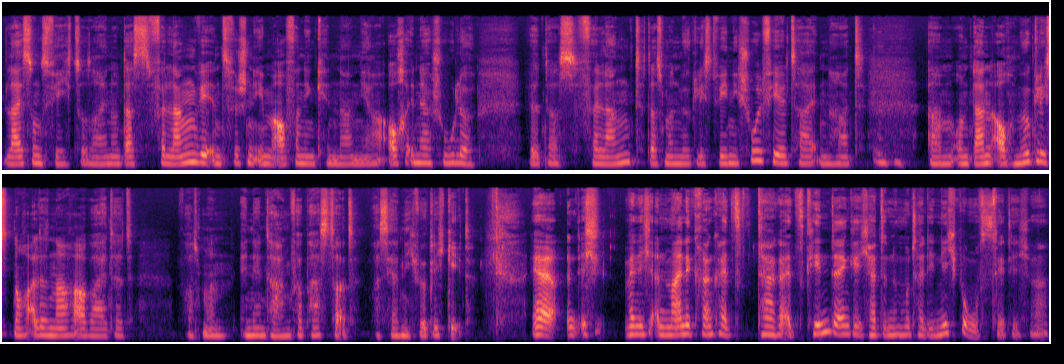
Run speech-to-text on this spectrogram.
leistungsfähig zu sein. Und das verlangen wir inzwischen eben auch von den Kindern, ja. Auch in der Schule wird das verlangt, dass man möglichst wenig Schulfehlzeiten hat mhm. ähm, und dann auch möglichst noch alles nacharbeitet, was man in den Tagen verpasst hat, was ja nicht wirklich geht. Ja, und ich, wenn ich an meine Krankheitstage als Kind denke, ich hatte eine Mutter, die nicht berufstätig war.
